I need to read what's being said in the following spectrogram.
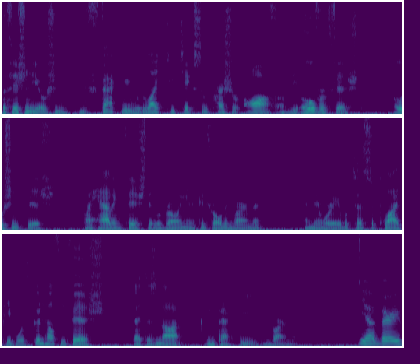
the fish in the ocean. In fact, we would like to take some pressure off of the overfished ocean fish by having fish that we're growing in a controlled environment. And then we're able to supply people with good, healthy fish that does not impact the environment. Yeah, very,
